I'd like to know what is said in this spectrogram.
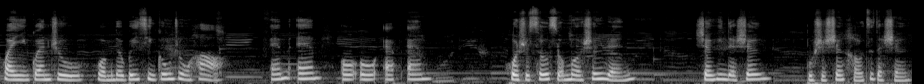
欢迎关注我们的微信公众号 m m o o f m。或是搜索“陌生人”，声音的声不是生猴子的生。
